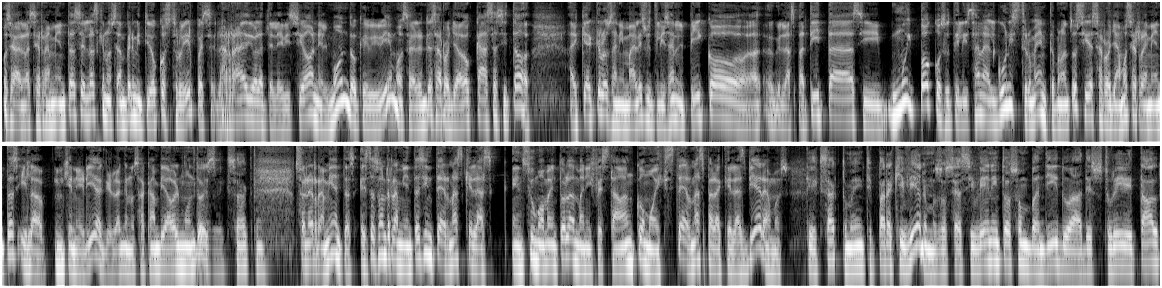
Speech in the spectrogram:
O sea, las herramientas es las que nos han permitido construir, pues, la radio, la televisión, el mundo que vivimos, haber desarrollado casas y todo. Hay que ver que los animales utilizan el pico, las patitas y muy pocos utilizan algún instrumento. Pero nosotros sí desarrollamos herramientas y la ingeniería, que es la que nos ha cambiado el mundo, es. Exacto. Son herramientas. Estas son herramientas internas que las en su momento las manifestaban como externas para que las viéramos. Exactamente, para que viéramos. O sea, si vienen entonces un bandido a destruir y tal,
